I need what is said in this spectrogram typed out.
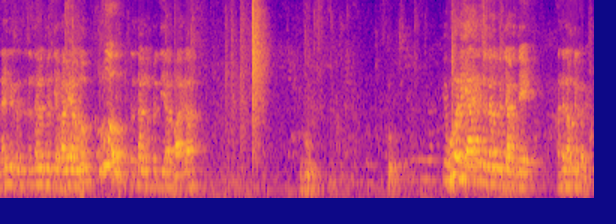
ಲೈಂಗಿಕ ಸಂತ- ಸಂತಾನೋತ್ಪತ್ತಿಯ ಭಾಗ ಯಾವುದು. ಸಂತಾನೋತ್ಪತ್ತಿಯ ಭಾಗ. ಹೂ. ಹೂವಲ್ಲಿ ಯಾರಿಗೆ ಸಂತಾನೋತ್ಪತ್ತಿ ಆಗುತ್ತೆ? ಅಂತ ನಾವು ತಿಳ್ಕೊಬೇಕು.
